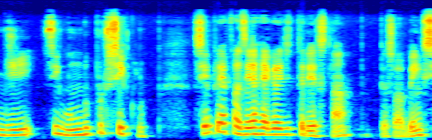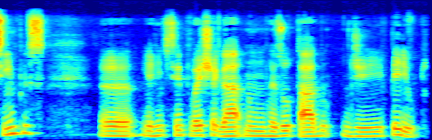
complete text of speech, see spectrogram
de segundo por ciclo. Sempre é fazer a regra de três, tá? Pessoal, bem simples, uh, e a gente sempre vai chegar num resultado de período,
